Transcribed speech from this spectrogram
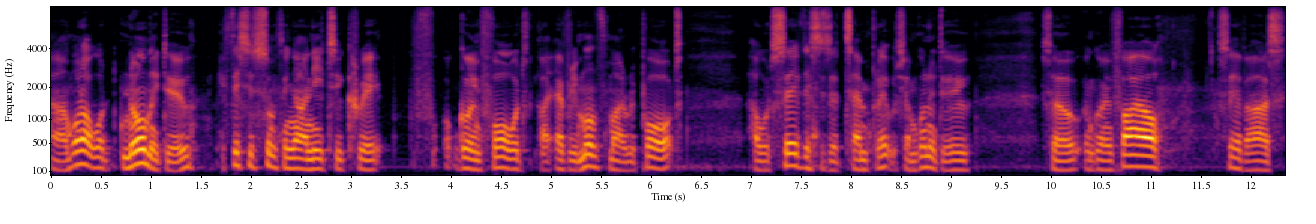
and what I would normally do if this is something I need to create going forward like every month my report I would save this as a template which I'm going to do so I'm going file save as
